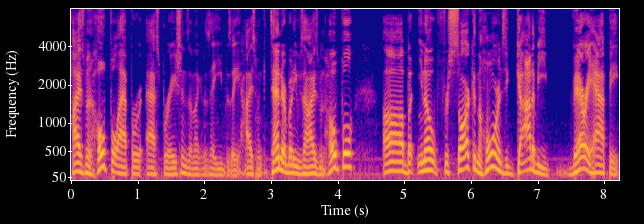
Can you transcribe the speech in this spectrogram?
Heisman hopeful aspirations. I'm not going to say he was a Heisman contender, but he was a Heisman hopeful. Uh, but you know, for Sark and the Horns, you got to be very happy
